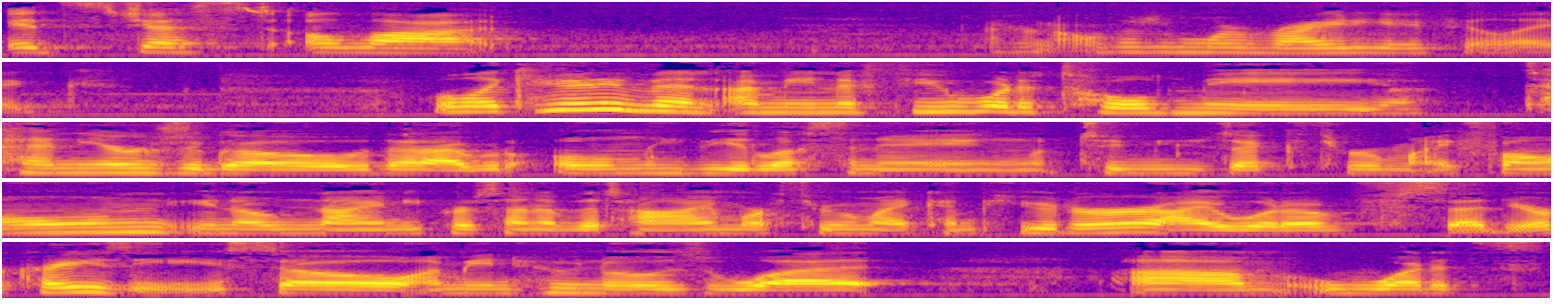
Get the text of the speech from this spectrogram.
it's just a lot. I don't know. There's more variety. I feel like. Well, I can't even. I mean, if you would have told me 10 years ago that I would only be listening to music through my phone, you know, 90% of the time or through my computer, I would have said you're crazy. So, I mean, who knows what um, what it's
